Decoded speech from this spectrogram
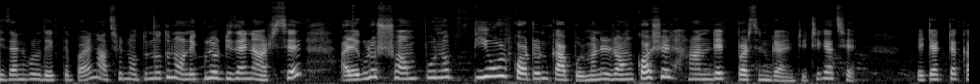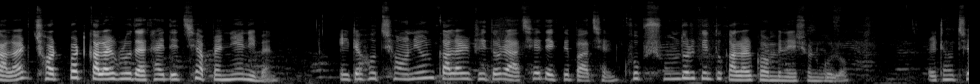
ডিজাইনগুলো দেখতে পারেন। আজকে নতুন নতুন অনেকগুলো ডিজাইন আসছে আর এগুলো সম্পূর্ণ পিওর কটন কাপড় মানে রংকসের হান্ড্রেড পার্সেন্ট গ্যারান্টি ঠিক আছে? এটা একটা কালার। ঝটপট কালারগুলো দেখাই দিচ্ছি, আপনারা নিয়ে নেবেন। এটা হচ্ছে অনিয়ন কালার ভিতরে আছে, দেখতে পাচ্ছেন। খুব সুন্দর কিন্তু কালার কম্বিনেশনগুলো। এটা হচ্ছে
